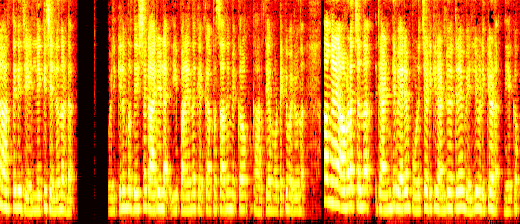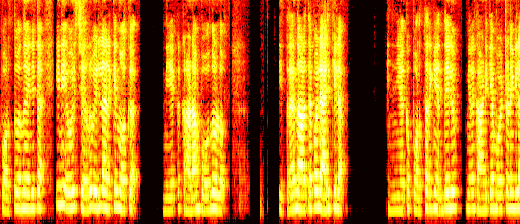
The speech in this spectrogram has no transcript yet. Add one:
കാർത്തിക് ജയിലിലേക്ക് ചെല്ലുന്നുണ്ട്. ഒരിക്കലും പ്രതീക്ഷിച്ച കാര്യമില്ല. ഈ പറയുന്ന ഗംഗാപ്രസാദും വിക്രവും കാർത്തിക് അങ്ങോട്ടേക്ക് വരുമെന്ന്. അങ്ങനെ അവിടെ ചെന്ന് രണ്ടുപേരെയും പൊളിച്ചടിക്ക് രണ്ടുപേരത്തിനെയും വെല്ലുവിളിക്കുകയാണ്. നീയൊക്കെ പുറത്തു വന്നു കഴിഞ്ഞിട്ട് ഇനി ഒരു ചെറു വെല്ലനക്കി നോക്ക്. നീയൊക്കെ കാണാൻ പോകുന്നുള്ളൂ. ഇത്രയും നാളത്തെ പോലെ ആയിരിക്കില്ല. നീയൊക്കെ പുറത്തിറങ്ങി എന്തേലും ഇങ്ങനെ കാണിക്കാൻ പോയിട്ടുണ്ടെങ്കിൽ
